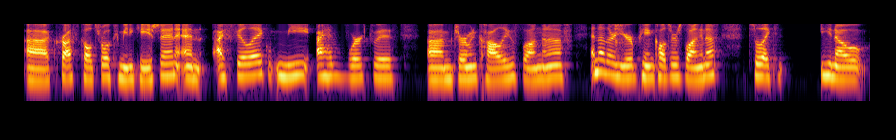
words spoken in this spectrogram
uh, cross cultural communication, and I feel like me, I had worked with um, German colleagues long enough and other European cultures long enough to like you know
